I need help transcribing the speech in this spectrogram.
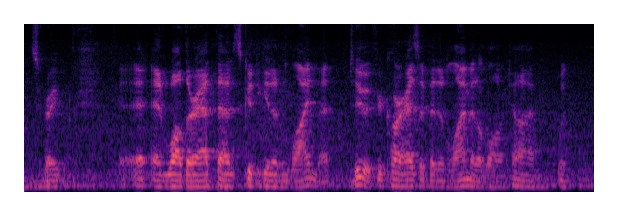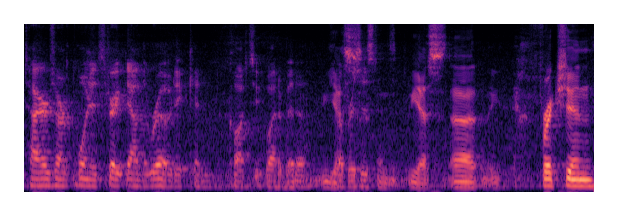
That's great. And while they're at that, it's good to get in alignment too. If your car hasn't been in alignment a long time, when tires aren't pointed straight down the road, it can cost you quite a bit of, of resistance. Yes. Uh, friction,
